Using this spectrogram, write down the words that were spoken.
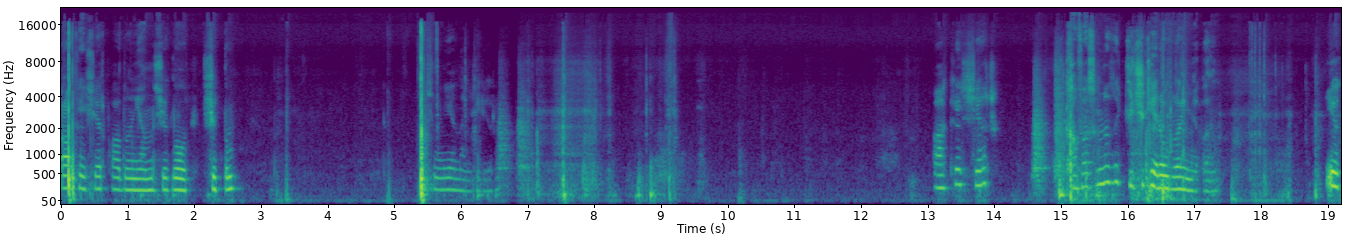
arkadaşlar pardon yanlışlıkla çıktım. Şimdi yeniden giriyorum. Arkadaşlar kafasına da küçük Herobrine yapalım. Yok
